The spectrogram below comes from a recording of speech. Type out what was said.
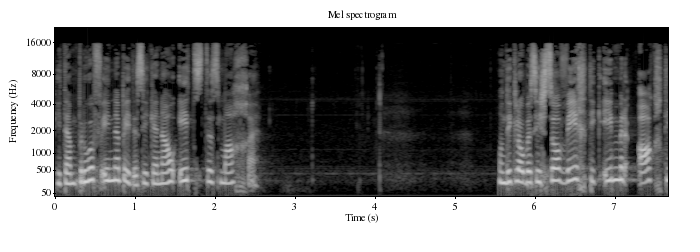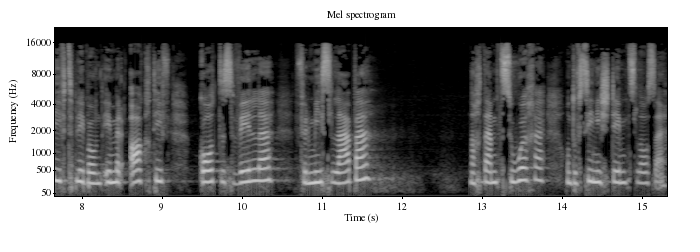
in diesem Beruf bin, dass ich genau jetzt das mache. Und ich glaube, es ist so wichtig, immer aktiv zu bleiben und immer aktiv Gottes Willen für mein Leben nach dem zu suchen und auf seine Stimme zu hören.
